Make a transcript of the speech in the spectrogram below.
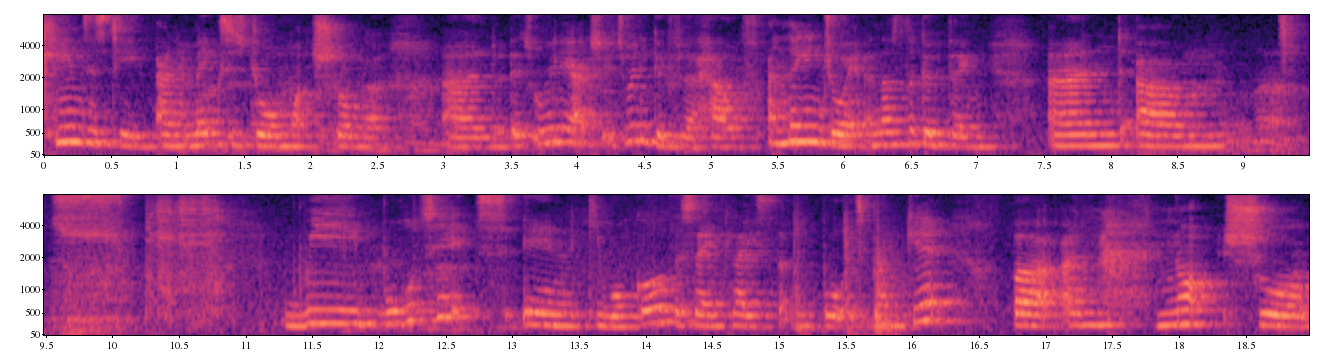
cleans his teeth and it makes his jaw much stronger. And it's really actually, it's really good for their health. And they enjoy it, and that's the good thing. And um, we bought it in Kiwoko, the same place that we bought this blanket. But I'm not sure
